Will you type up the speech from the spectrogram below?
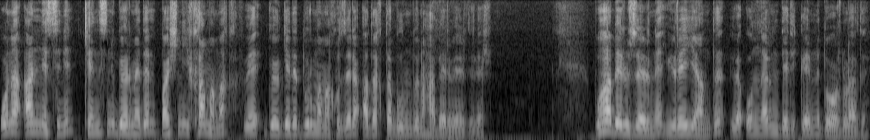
ona annesinin kendisini görmeden başını yıkamamak ve gölgede durmamak üzere adakta bulunduğunu haber verdiler. Bu haber üzerine yüreği yandı ve onların dediklerini doğruladı.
